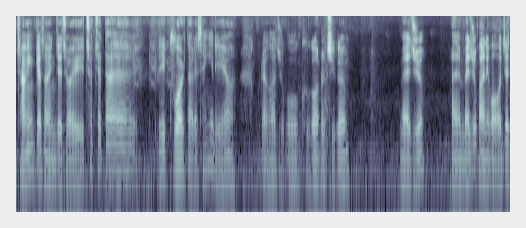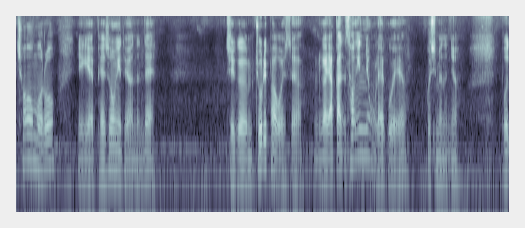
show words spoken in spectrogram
장인께서 이제 저희 첫째 딸이 9월 달에 생일이에요. 그래가지고 그거를 지금 매주 아니 매주가 아니고 어제 처음으로 이게 배송이 되었는데 지금 조립하고 있어요. 그러니까 약간 성인용 레고예요. 보시면은요. 보,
